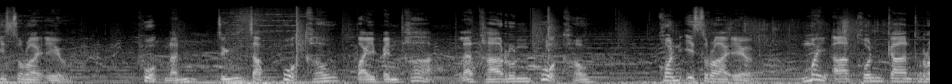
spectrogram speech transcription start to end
อิสราเอล พวกนั้นจึงจับพวกเขาไปเป็นทาสและทารุณพวกเขา คนอิสราเอลไม่อาจทนการทร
